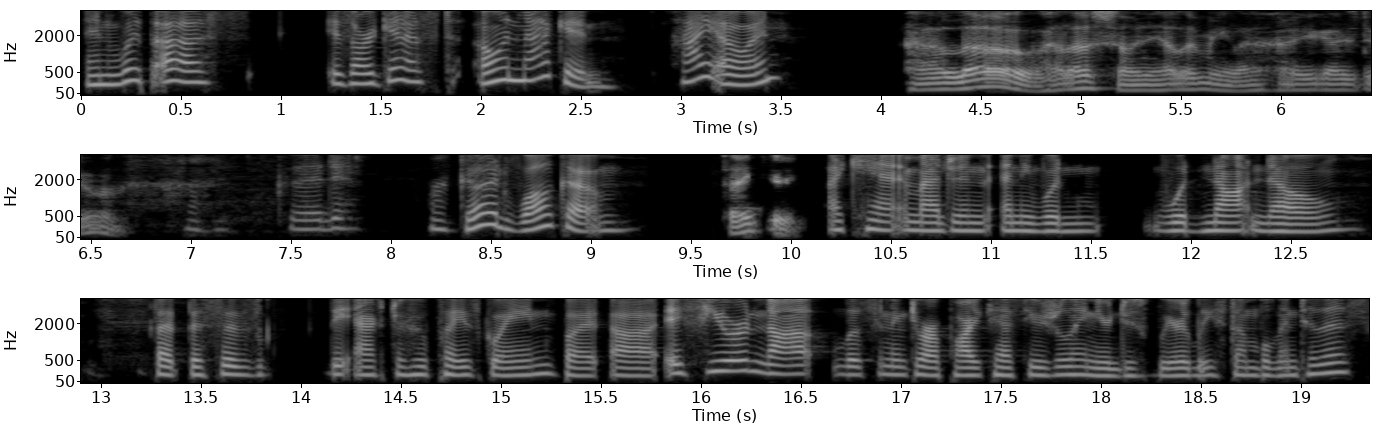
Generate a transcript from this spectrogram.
And with us is our guest, Eoin Macken. Hi, Eoin. Hello. Hello, Sonia. Hello, Mila. How are you guys doing? Good. We're good. Welcome. Thank you. I can't imagine anyone would not know that this is the actor who plays Gwaine. But uh, if you're not listening to our podcast usually and you're just weirdly stumbled into this,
